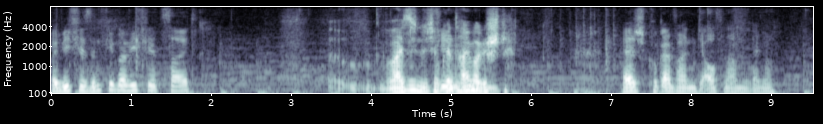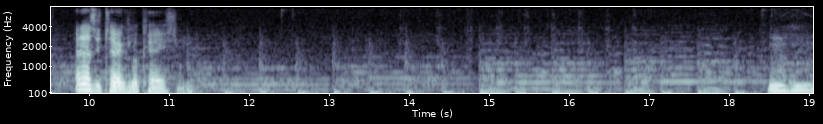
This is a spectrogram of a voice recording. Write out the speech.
Bei wie viel sind wir bei wie viel Zeit? Weiß ich nicht, ich habe keinen Timer gestellt. Ja, ich gucke einfach in die Aufnahmenlänge. Energy Tank Location. Mhm.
